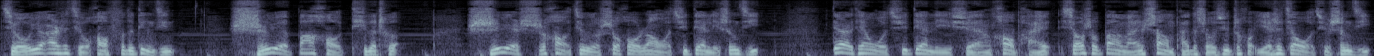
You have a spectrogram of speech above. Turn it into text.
九月二十九号付的定金，十月八号提的车。十月十号就有售后让我去店里升级，第二天我去店里选号牌，销售办完上牌的手续之后，也是叫我去升级。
